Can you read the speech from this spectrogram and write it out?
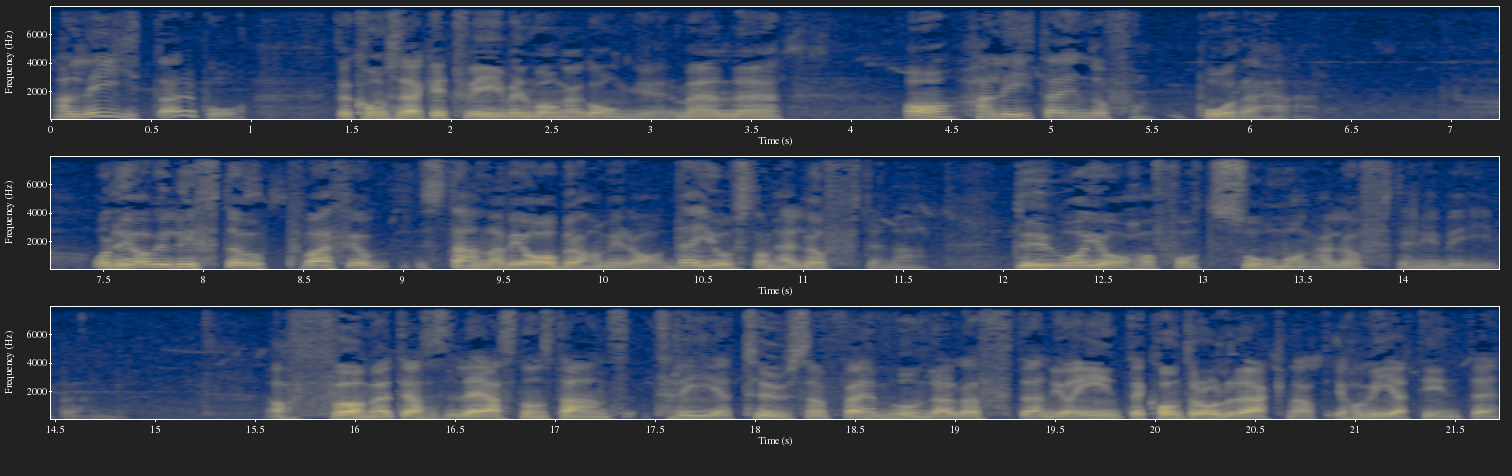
Han litade på. Det kom säkert tvivel många gånger men eh, ja, han litade ändå på det här. Och det jag vill lyfta upp, varför jag stannar vid Abraham idag, det är just de här löftena. Du och jag har fått så många löften i Bibeln. Jag har för mig att jag har läst någonstans 3500 löften. Jag har inte kontrollräknat, jag vet inte.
